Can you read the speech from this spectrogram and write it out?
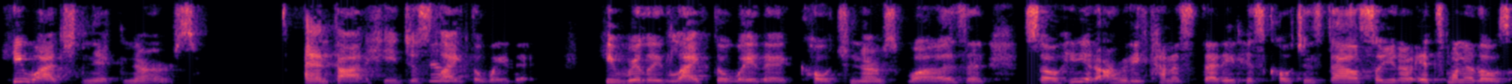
he watched Nick Nurse and thought he just No. liked the way that he really liked the way that Coach Nurse was. And so he had already kind of studied his coaching style. So, you know, it's one of those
